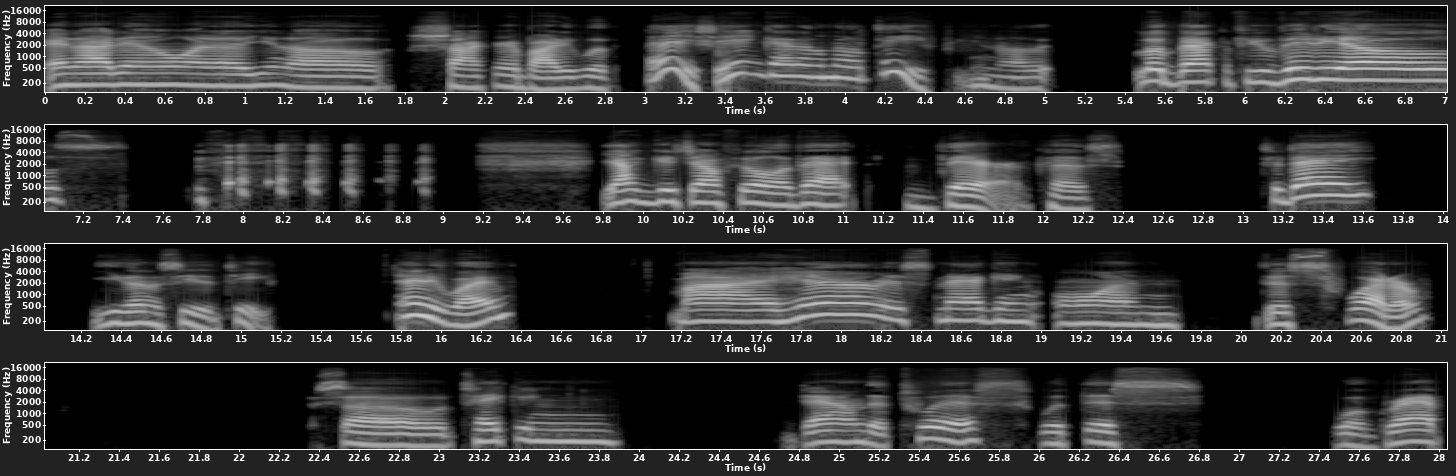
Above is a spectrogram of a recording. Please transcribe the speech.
And I didn't want to, you know, shock everybody with, hey, she ain't got on no teeth. You know, look back a few videos. y'all can get y'all feel of that there. Because today, you're going to see the teeth. Anyway, my hair is snagging on this sweater. So taking down the twist with this will grab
